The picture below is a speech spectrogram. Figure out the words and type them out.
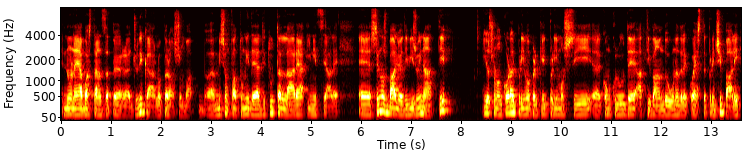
Non è abbastanza per giudicarlo, però insomma, eh, mi sono fatto un'idea di tutta l'area iniziale. Eh, se non sbaglio, è diviso in atti. Io sono ancora al primo perché il primo si eh, conclude attivando una delle quest principali.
